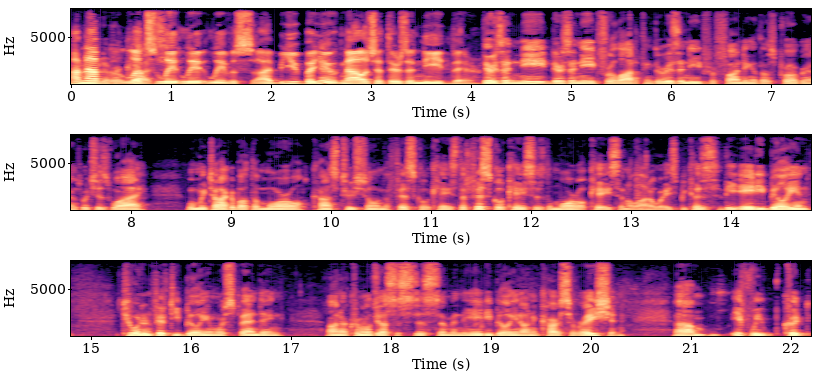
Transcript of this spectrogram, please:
I'm not. Let's leave, leave, leave aside. But you, but you acknowledge that there's a need there. There's a need. There's a need for a lot of things. There is a need for funding of those programs, which is why when we talk about the moral, constitutional, and the fiscal case, the fiscal case is the moral case in a lot of ways because the 80 billion, 250 billion we're spending on our criminal justice system and the 80 billion on incarceration. Um, if we could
